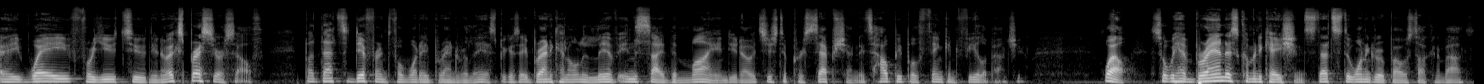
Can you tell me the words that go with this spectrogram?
a way for you to you know express yourself. But that's different from what a brand really is because a brand can only live inside the mind you know it's just a perception. It's how people think and feel about you. Well so we have brand as communications. That's the one group i was talking about.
